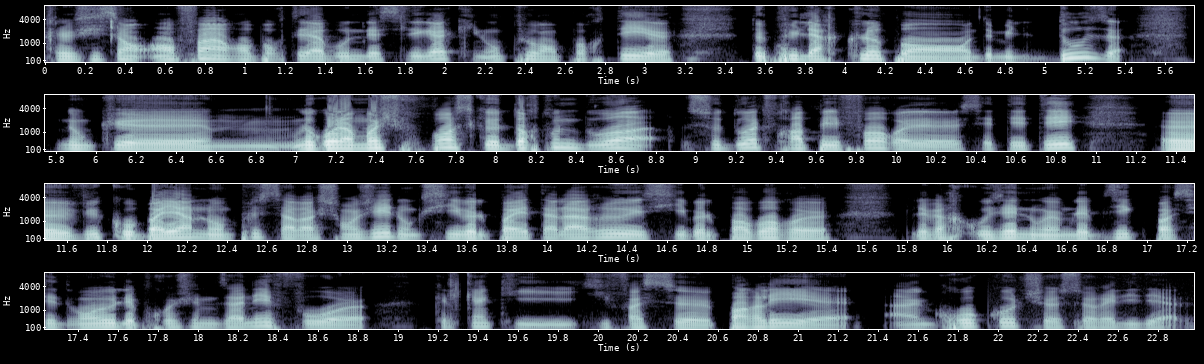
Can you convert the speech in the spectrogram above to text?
réussissant enfin à remporter la Bundesliga qu'ils n'ont pu remporter euh, depuis l'ère club en 2012. Donc, donc voilà, moi je pense que Dortmund doit se doit de frapper fort cet été, vu qu'au Bayern non plus ça va changer. Donc s'ils veulent pas être à la rue et s'ils veulent pas voir Leverkusen ou même Leipzig passer devant eux les prochaines années, faut quelqu'un qui, qui, fasse euh, parler euh, un gros coach serait l'idéal.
